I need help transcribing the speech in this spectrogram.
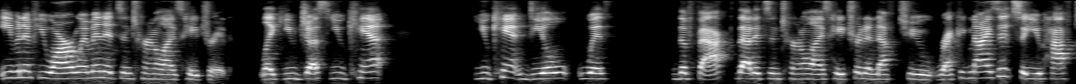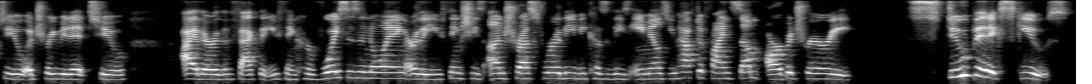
Even if you are women, it's internalized hatred. Like you just you can't you can't deal with the fact that it's internalized hatred enough to recognize it. So you have to attribute it to either the fact that you think her voice is annoying or that you think she's untrustworthy because of these emails. You have to find some arbitrary, stupid excuse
